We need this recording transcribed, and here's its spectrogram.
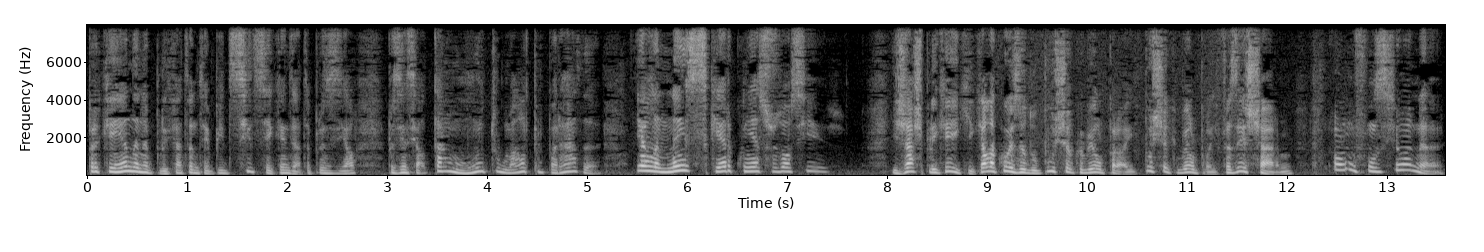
para quem anda na política há tanto tempo e decide ser candidata presidencial, presidencial está muito mal preparada. Ela nem sequer conhece os dossiês. E já expliquei aqui, aquela coisa do puxa cabelo para aí, puxa cabelo para aí, fazer charme, não funciona.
